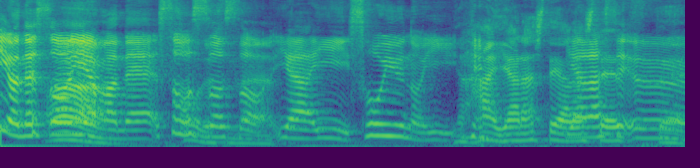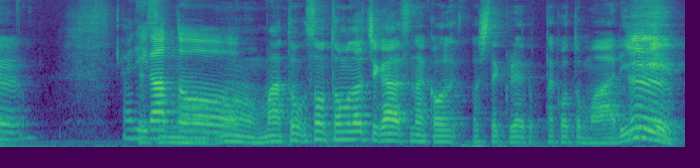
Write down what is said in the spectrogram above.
いいよねそういえばね。そうそうそう。いやいい。そういうのいい。いやはいやらしてやらして。うん。ありがとう。んまあ、とその友達が背中を押してくれたこともあり、うん。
